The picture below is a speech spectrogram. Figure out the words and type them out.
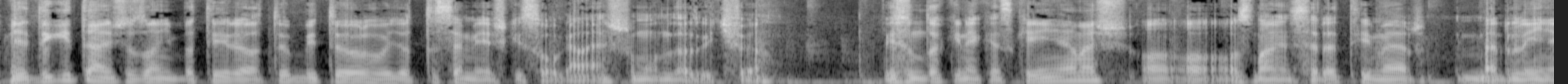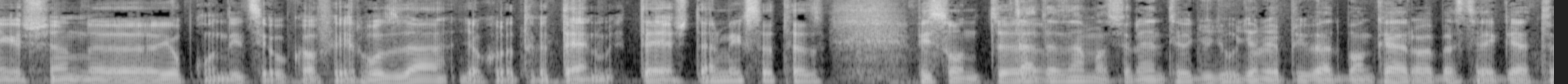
Ugye a digitális az annyiba tér a többitől, hogy ott a személyes kiszolgálásra mond az ügyfél. Viszont akinek ez kényelmes, a, a, az nagyon szereti, mert, mert lényegesen jobb kondíciókkal fér hozzá gyakorlatilag a term, teljes termékszethez. Viszont, Tehát ez nem azt jelenti, hogy ugy- ugyanúgy privát bankárral beszélget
